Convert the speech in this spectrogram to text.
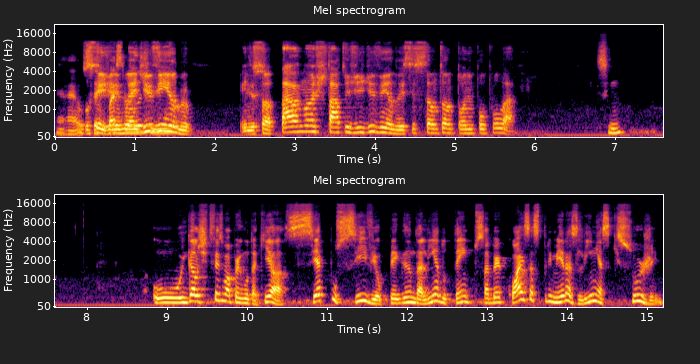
É, Ou seja, ele não é divino. Ele só tá no status de divino, esse Santo Antônio popular. Sim. O Engalchito fez uma pergunta aqui, ó. Se é possível, pegando a linha do tempo, saber quais as primeiras linhas que surgem?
